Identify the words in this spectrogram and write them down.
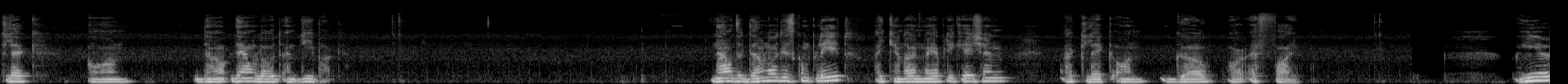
click on down, download and debug. Now the download is complete. I can run my application. I click on Go or F5. Here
